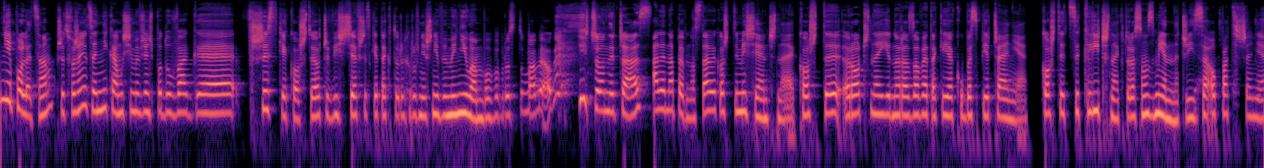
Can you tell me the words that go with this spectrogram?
Nie polecam. Przy tworzeniu cennika musimy wziąć pod uwagę wszystkie koszty, oczywiście wszystkie te, których również nie wymieniłam, bo po prostu mamy ograniczony czas, ale na pewno stałe koszty miesięczne, koszty roczne i jednorazowe, takie jak ubezpieczenie, koszty cykliczne, które są zmienne, czyli zaopatrzenie.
